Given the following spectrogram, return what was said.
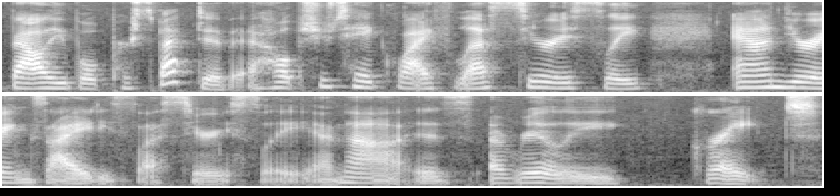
valuable perspective. It helps you take life less seriously and your anxieties less seriously. And that is a really great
